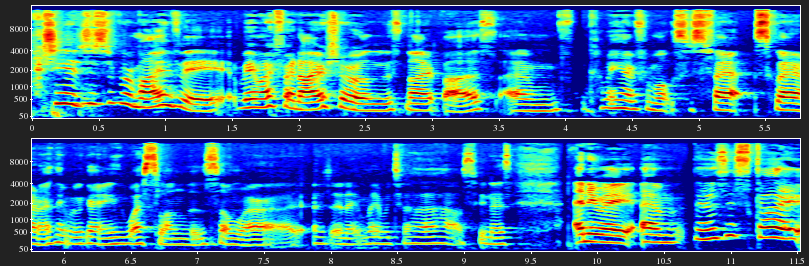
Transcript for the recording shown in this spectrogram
actually, it just reminds me. Me and my friend Irish were on this night bus, um, coming home from Oxford Square, and I think we were going to West London somewhere. I, I don't know, maybe to her house. Who knows? Anyway, um, there was this guy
